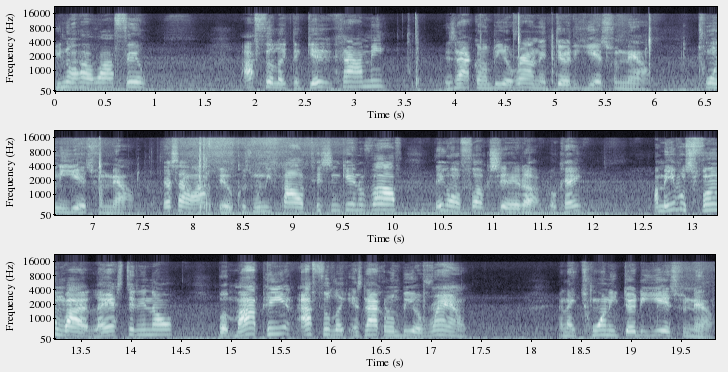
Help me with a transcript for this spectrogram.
You know how I feel? I feel like the gig economy is not going to be around in 30 years from now, 20 years from now. That's how I feel. Because when these politicians get involved, they going to fuck shit up, okay? I mean, it was fun while it lasted and all. But my opinion, I feel like it's not going to be around in like 20, 30 years from now.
